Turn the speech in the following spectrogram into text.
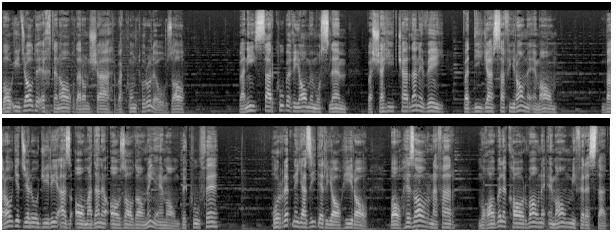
با ایجاد اختناق در آن شهر و کنترل اوضاع و نیز سرکوب قیام مسلم و شهید کردن وی و دیگر سفیران امام برای جلوگیری از آمدن آزادانه امام به کوفه حر ابن یزید ریاهی را با هزار نفر مقابل کاروان امام میفرستد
